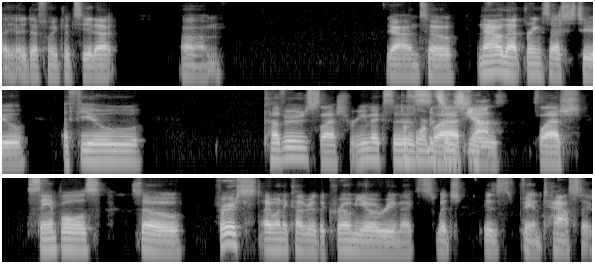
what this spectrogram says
I, I definitely could see that. Um, yeah, and so now that brings us to a few covers slash remixes Performances, slash, yeah. slash samples. So first, I want to cover the Chromeo remix, which is fantastic.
